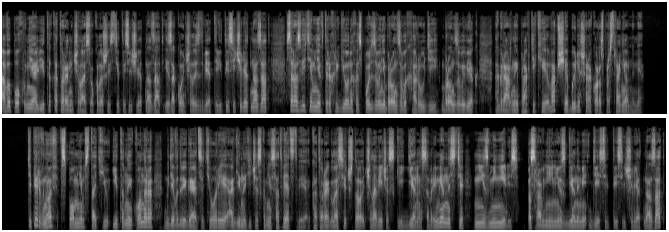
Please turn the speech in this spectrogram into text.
А в эпоху неолита, которая началась около 6 тысяч лет назад и закончилась 2-3 тысячи лет назад, с развитием некоторых регионах использования бронзовых орудий, бронзовый век, аграрные практики вообще были широко распространенными. Теперь вновь вспомним статью Итана и Коннора, где выдвигается теория о генетическом несоответствии, которая гласит, что человеческие гены современности не изменились по сравнению с генами 10 тысяч лет назад,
